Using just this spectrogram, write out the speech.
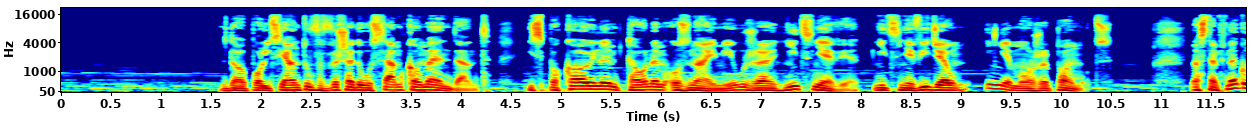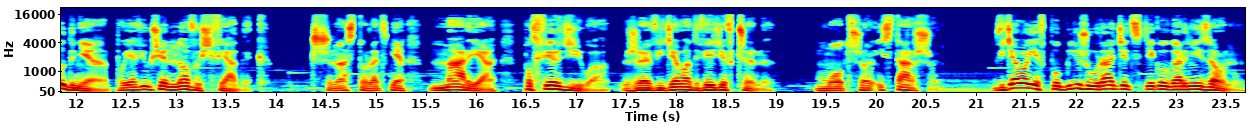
Do policjantów wyszedł sam komendant i spokojnym tonem oznajmił, że nic nie wie, nic nie widział i nie może pomóc. Następnego dnia pojawił się nowy świadek. Trzynastoletnia Maria potwierdziła, że widziała dwie dziewczyny, młodszą i starszą. Widziała je w pobliżu radzieckiego garnizonu.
